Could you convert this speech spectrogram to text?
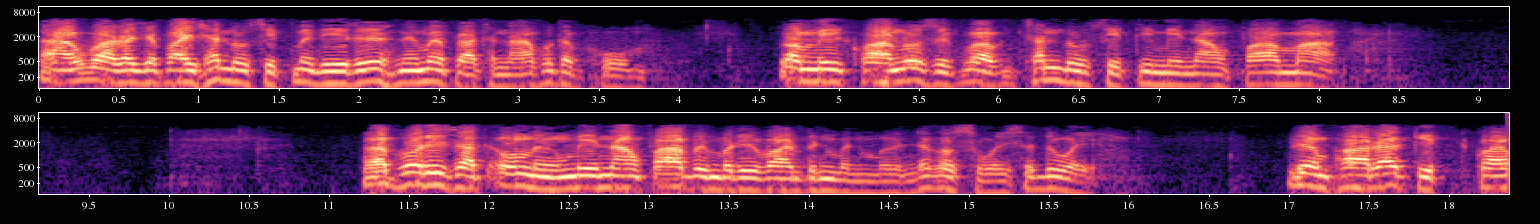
ถ้าว่าเราจะไปชั้นดุสิตไม่ดีหรือในเมื่อปรารถนาพุทธภูมิ ก็มีความรู้สึกว่าชั้นดุสิตที่มีนางฟ้ามาก พระโพธิสัตว์องค์หนึ่งมีนางฟ้าเป็นบริวารเป็นหมื่นๆแล้วก็สวยซะด้วย เรื่องภารกิจความ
